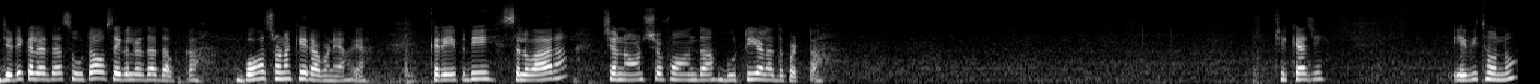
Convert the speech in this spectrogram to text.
ਜਿਹੜੇ ਕਲਰ ਦਾ ਸੂਟ ਆ, ਉਸੇ ਕਲਰ ਦਾ ਦਬਕਾ। ਬਹੁਤ ਸੋਹਣਾ ਘੇਰਾ ਬਣਿਆ ਹੋਇਆ। ਕਰੇਪ ਦੀ ਸਲਵਾਰ ਆ ਚਨੌਨ ਸ਼ਫੋਨ ਦਾ ਬੂਟੀ ਵਾਲਾ ਦੁਪੱਟਾ। ਠੀਕ ਹੈ ਜੀ। ਇਹ ਵੀ ਤੁਹਾਨੂੰ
